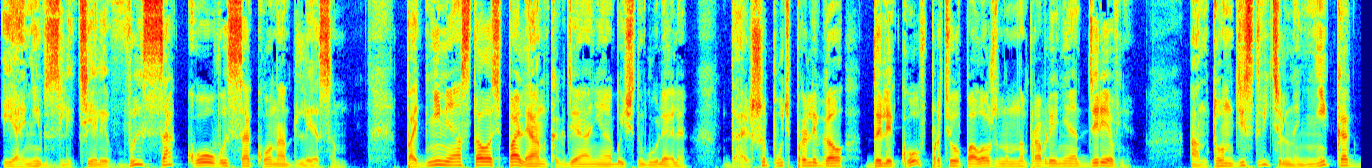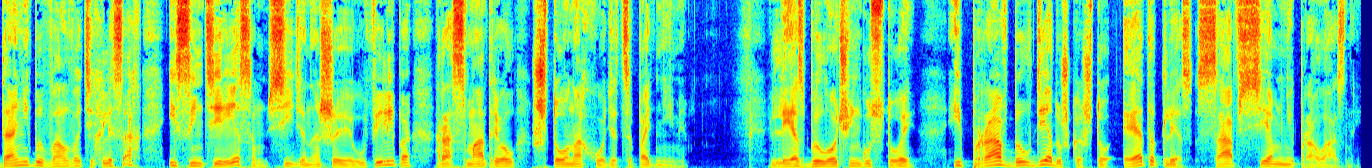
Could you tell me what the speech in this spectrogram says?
и они взлетели высоко-высоко над лесом. Под ними осталась полянка, где они обычно гуляли. Дальше путь пролегал далеко в противоположном направлении от деревни. Антон действительно никогда не бывал в этих лесах и с интересом, сидя на шее у Филиппа, рассматривал, что находится под ними. Лес был очень густой, и прав был дедушка, что этот лес совсем не пролазный.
